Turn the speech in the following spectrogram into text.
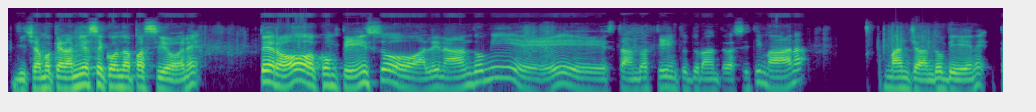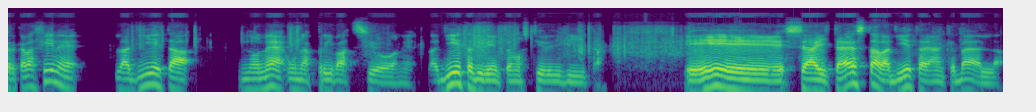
diciamo che è la mia seconda passione però compenso allenandomi e stando attento durante la settimana, mangiando bene, perché alla fine la dieta non è una privazione, la dieta diventa uno stile di vita. E se hai testa la dieta è anche bella,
